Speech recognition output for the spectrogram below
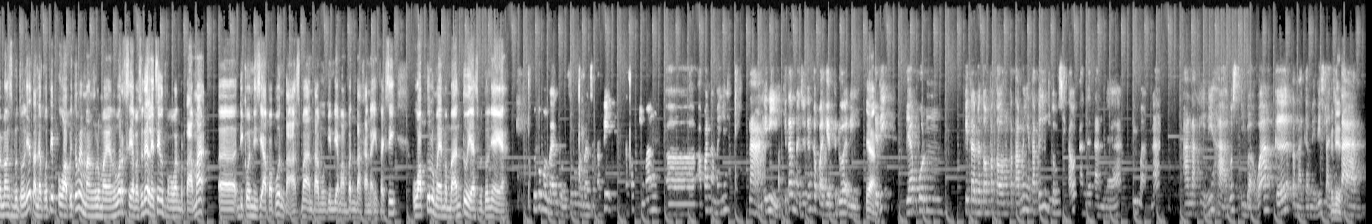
memang sebetulnya tanda kutip uap itu memang lumayan works ya. Maksudnya let's say untuk pengobatan pertama eh, di kondisi apa pun, entah asma, entah mungkin dia mampet, entah karena infeksi, uap tuh lumayan membantu ya sebetulnya ya. Cukup membantu, cukup membantu. Tapi tetap memang eh, apa namanya? Nah, ini kita melanjutkan ke bagian kedua nih. Ya. Jadi biarpun kita udah tahu pertolongan pertamanya, tapi lu juga mesti tahu tanda-tanda di mana anak ini harus dibawa ke tenaga medis lanjutan.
